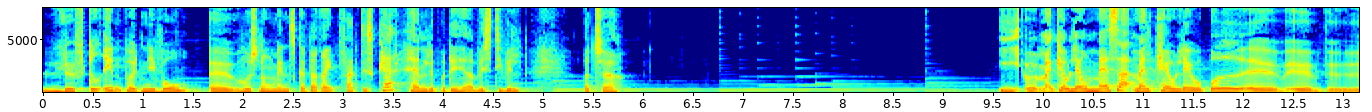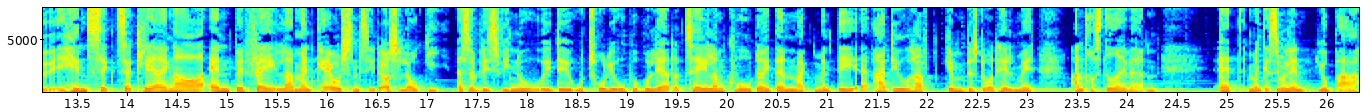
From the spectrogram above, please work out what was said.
løftet ind på et niveau øh, hos nogle mennesker, der rent faktisk kan handle på det her, hvis de vil og tør. I, øh, man kan jo lave masser, man kan jo lave både øh, øh, øh, hensigtserklæringer og anbefaler, man kan jo sådan set også lovgive. Altså hvis vi nu, det er utrolig upopulært at tale om kvoter i Danmark, men det har de jo haft kæmpe stort held med andre steder i verden. At man kan simpelthen jo bare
